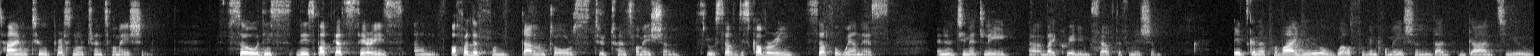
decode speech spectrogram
"Time to Personal Transformation." So this this podcast series um, offer the fundamentals to transformation through self-discovery, self-awareness, and ultimately uh, by creating self-definition. It's going to provide you a wealth of information that guides you,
